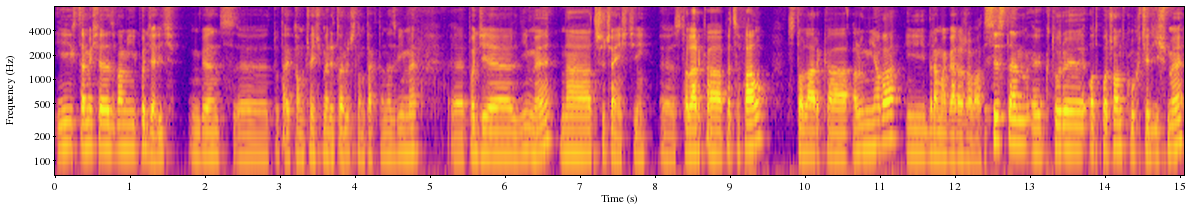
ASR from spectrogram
i chcemy się z Wami podzielić, więc yy, tutaj tą część merytoryczną, tak to nazwijmy, yy, podzielimy na trzy części. Stolarka PCV, stolarka aluminiowa i brama garażowa. System, y, który od początku chcieliśmy,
